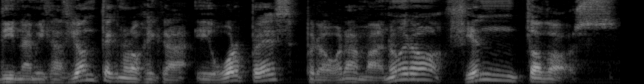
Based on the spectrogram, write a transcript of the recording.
Dinamización Tecnológica y WordPress, programa número 102.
